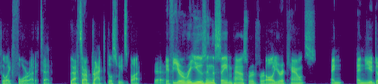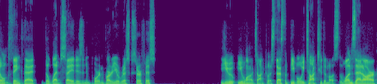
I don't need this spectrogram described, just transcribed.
to like 4 out of 10. That's our practical sweet spot. Yeah. If you're reusing the same password for all your accounts and and you don't think that the website is an important part of your risk surface, you you want to talk to us. That's the people we talk to the most. The ones that are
